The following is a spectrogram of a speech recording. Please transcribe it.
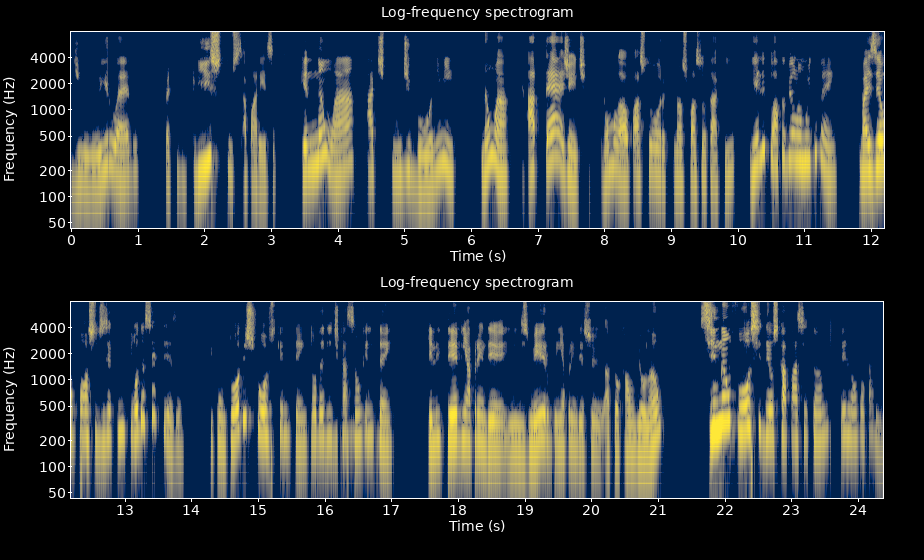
Diminuir o ego para que Cristo apareça. Porque não há atitude boa em mim. Não há. Até, gente, vamos lá, o pastor, nosso pastor está aqui, e ele toca violão muito bem. Mas eu posso dizer com toda certeza que com todo o esforço que ele tem, toda a dedicação que ele tem, que ele teve em aprender, em esmero, em aprender a tocar um violão, se não fosse Deus capacitando, ele não tocaria.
